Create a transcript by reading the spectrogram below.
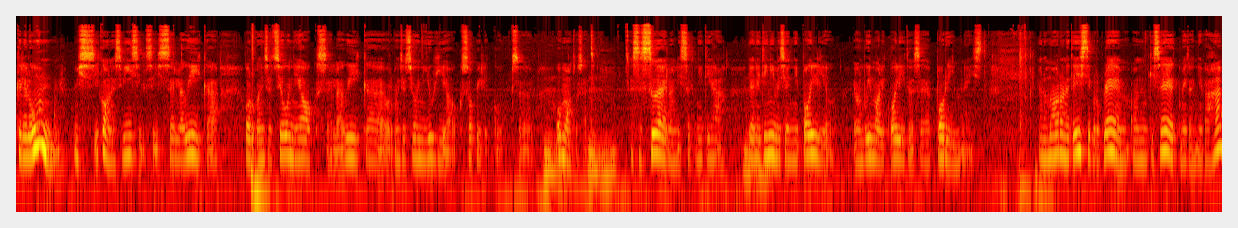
kellel on mis iganes viisil siis selle õige organisatsiooni jaoks, selle õige organisatsiooni juhi jaoks sobilikud mm -hmm. omadused mm. -hmm. see sõel on lihtsalt nii tihe mm -hmm. ja neid inimesi on nii palju ja on võimalik valida see parim neist. ja noh, ma arvan, et Eesti probleem ongi see, et meid on nii vähe,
